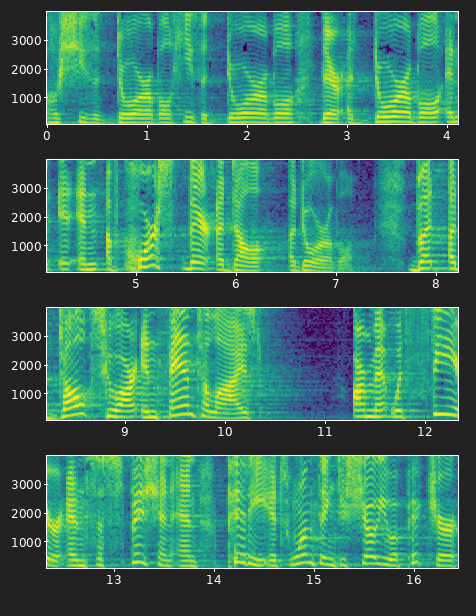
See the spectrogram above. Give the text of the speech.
oh, she's adorable, he's adorable, they're adorable, and, and of course they're adult, adorable. But adults who are infantilized are met with fear and suspicion and pity. It's one thing to show you a picture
